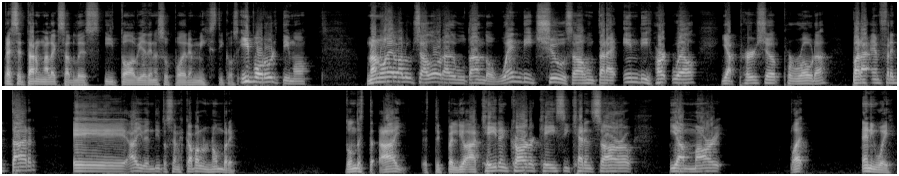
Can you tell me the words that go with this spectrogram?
presentaron a Alexa Bliss y todavía tiene sus poderes místicos. Y por último, una nueva luchadora debutando, Wendy Chu, se va a juntar a Indy Hartwell y a Persia Perota para enfrentar. Eh, ay, bendito, se me escapan los nombres. ¿Dónde está? Ay, estoy perdido. A Caden Carter, Casey Catanzaro y a Mari. What? Anyway,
